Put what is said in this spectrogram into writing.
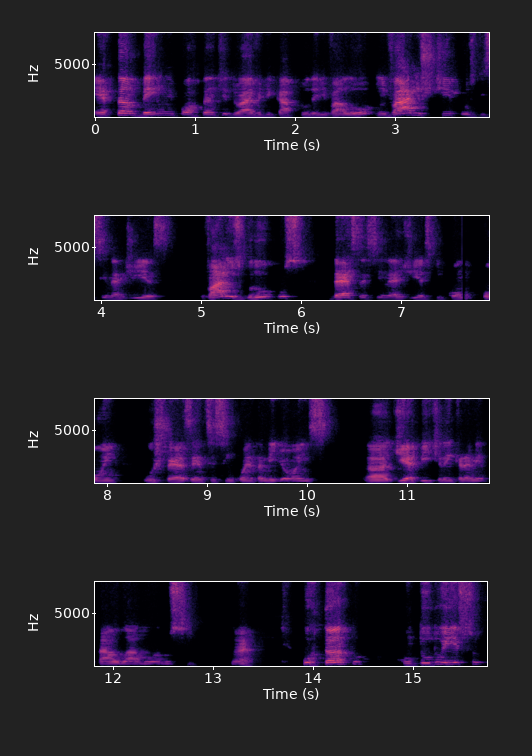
é também um importante driver de captura de valor em vários tipos de sinergias, vários grupos dessas sinergias que compõem os 350 milhões uh, de EBITDA incremental lá no ano 5. Né? Portanto, com tudo isso,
